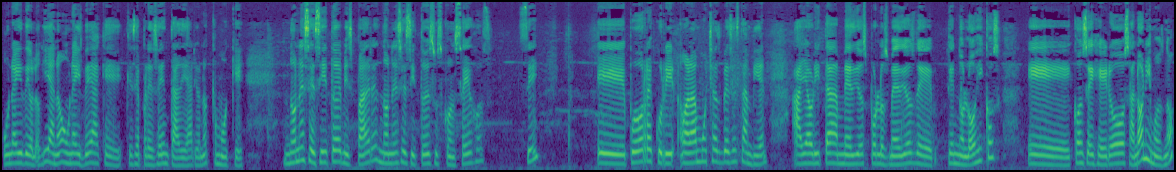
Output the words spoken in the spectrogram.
una ideología, ¿no? Una idea que, se presenta a diario, ¿no? Como que no necesito de mis padres, no necesito de sus consejos, ¿sí? Eh, puedo recurrir, ahora muchas veces también hay ahorita medios, por los medios de tecnológicos, eh, consejeros anónimos, ¿no?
